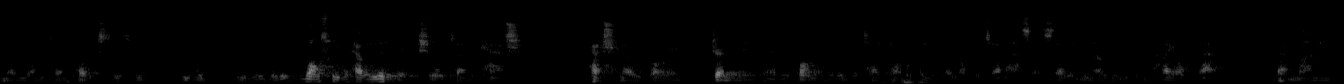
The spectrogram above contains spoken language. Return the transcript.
you know, long-term purchases. We, we we would, whilst we would have a little bit of short-term cash, cash flow borrowing, generally any borrowing that we would take out will be for longer-term assets so that you know that you can pay off that, that money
